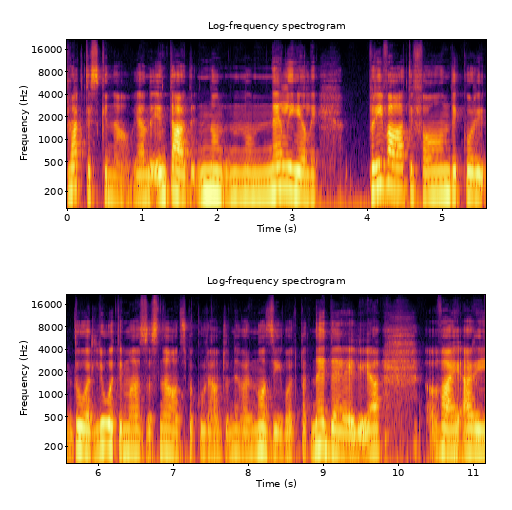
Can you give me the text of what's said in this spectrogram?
praktiski nav. Ja? Tādi nu, nu, nelieli privāti fondi, kuri dod ļoti mazas naudas, par kurām tu nevari nodzīvot pat nedēļu, ja? vai arī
